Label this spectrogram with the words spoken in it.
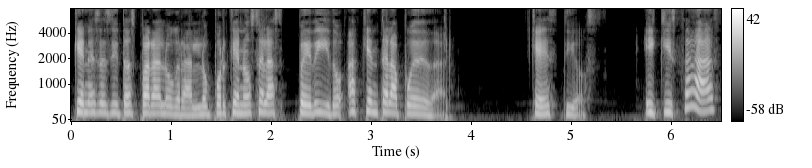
que necesitas para lograrlo porque no se la has pedido a quien te la puede dar, que es Dios. Y quizás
